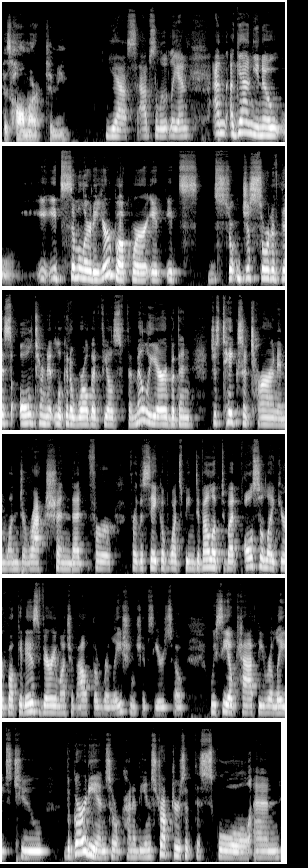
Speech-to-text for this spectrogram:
his hallmark to me. Yes, absolutely. And and again, you know, it's similar to your book where it it's so, just sort of this alternate look at a world that feels familiar but then just takes a turn in one direction that for for the sake of what's being developed but also like your book it is very much about the relationships here so we see how kathy relates to the guardians who are kind of the instructors at this school and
